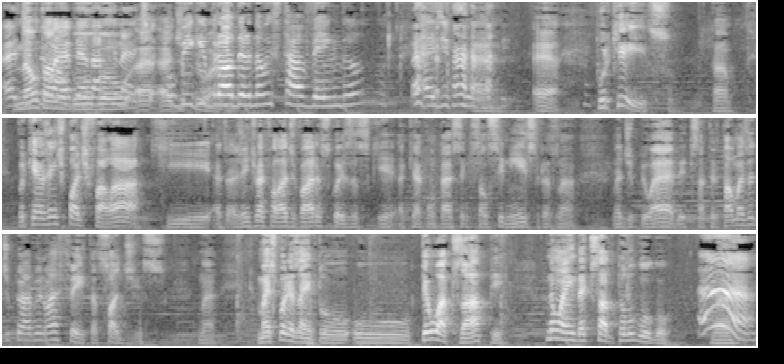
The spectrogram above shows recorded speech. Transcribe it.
é Não Deep tá no Web, é Google, Darknet. é- é o Deep Big Web. Brother não está vendo, é Deep Web. É. Por que isso? Tá? Porque a gente pode falar que. A gente vai falar de várias coisas que, que acontecem que são sinistras na, na Deep Web, etc e tal, mas a Deep Web não é feita só disso. Né? Mas, por exemplo, o teu WhatsApp não é indexado pelo Google. Ah. né?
